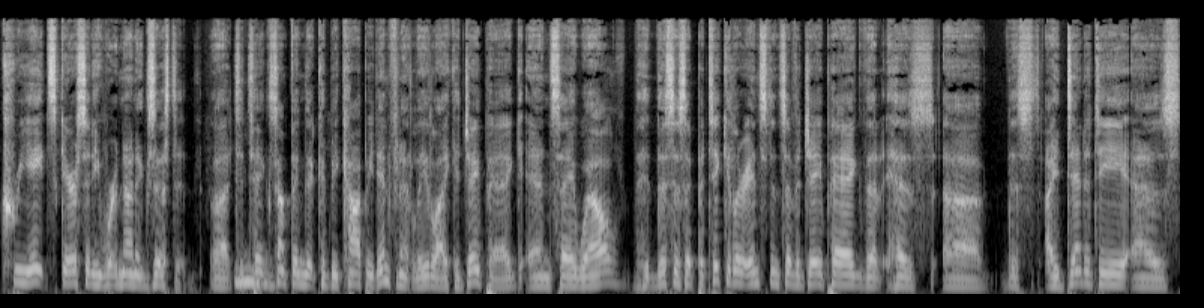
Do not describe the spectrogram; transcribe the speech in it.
create scarcity where none existed. Uh, to mm. take something that could be copied infinitely, like a JPEG, and say, well, this is a particular instance of a JPEG that has uh, this identity as,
